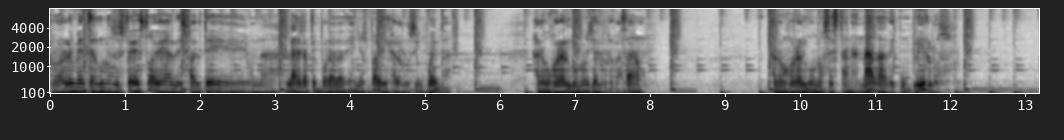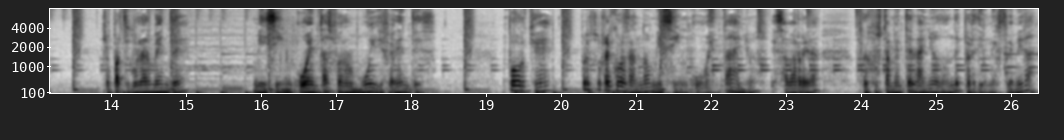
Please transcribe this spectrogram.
Probablemente a algunos de ustedes todavía les falte una larga temporada de años para llegar a los 50. A lo mejor algunos ya lo rebasaron. A lo mejor algunos están a nada de cumplirlos. Yo particularmente, mis 50 fueron muy diferentes. Porque, pues recordando mis 50 años, esa barrera fue justamente el año donde perdí una extremidad.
